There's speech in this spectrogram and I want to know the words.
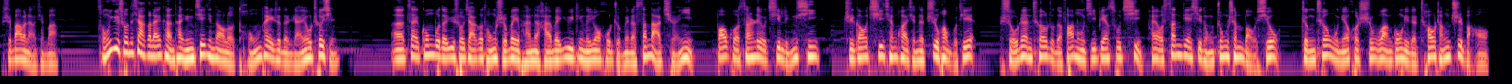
十八万两千八。从预售的价格来看，它已经接近到了同配置的燃油车型。呃，在公布的预售价格同时，魏牌呢还为预定的用户准备了三大权益。包括三十六期零息，至高七千块钱的置换补贴，首任车主的发动机变速器，还有三电系统终身保修，整车五年或十五万公里的超长质保，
